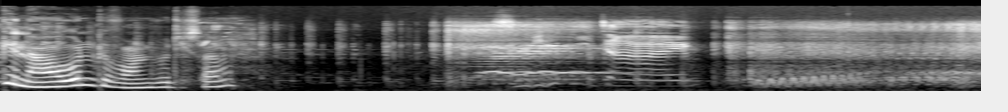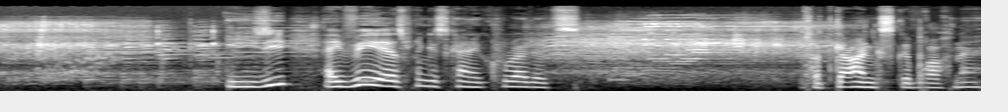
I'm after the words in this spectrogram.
Genau, und gewonnen, würde ich sagen. Easy. Ey, wehe, es bringt jetzt keine Credits. Das hat gar nichts gebracht, ne?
